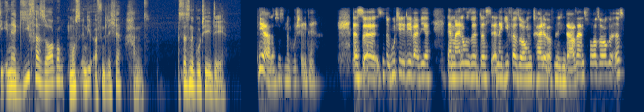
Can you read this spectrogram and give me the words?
die Energieversorgung muss in die öffentliche Hand. Ist das eine gute Idee? Ja, das ist eine gute Idee. Das äh, ist eine gute Idee, weil wir der Meinung sind, dass Energieversorgung Teil der öffentlichen Daseinsvorsorge ist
